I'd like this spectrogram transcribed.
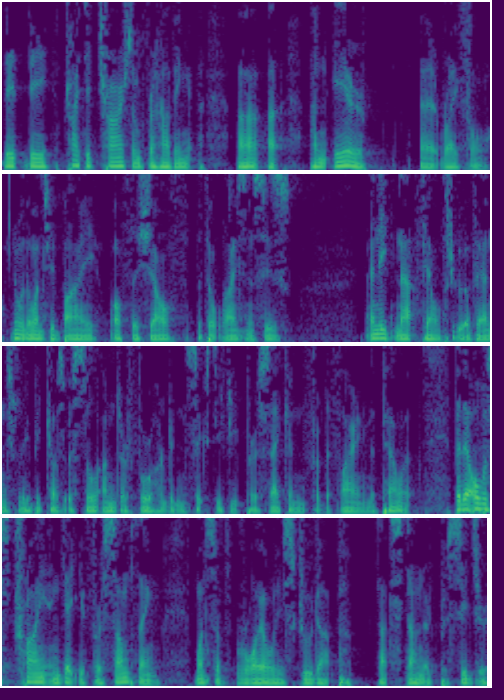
they, they tried to charge them for having a, a, an air uh, rifle. You know, the ones you buy off the shelf without licenses. And even that fell through eventually because it was still under 460 feet per second for the firing the pellet. But they always try and get you for something once they've royally screwed up. That's standard procedure.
